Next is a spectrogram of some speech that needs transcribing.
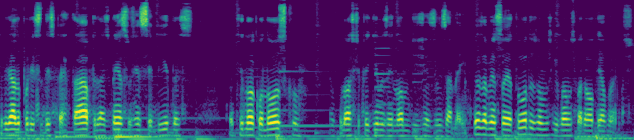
Obrigado por esse despertar, pelas bênçãos recebidas. Continua conosco. É o que nós te pedimos em nome de Jesus. Amém. Deus abençoe a todos. Vamos que vamos para o alto e avante.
